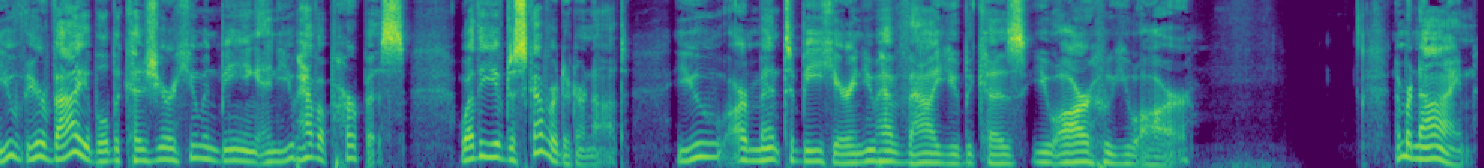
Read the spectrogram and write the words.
You, you're valuable because you're a human being and you have a purpose, whether you've discovered it or not. You are meant to be here and you have value because you are who you are. Number nine,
